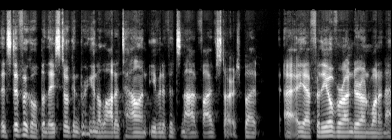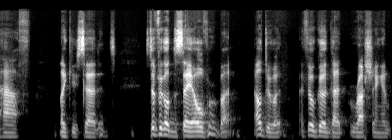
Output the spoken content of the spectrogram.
It's difficult, but they still can bring in a lot of talent, even if it's not five stars. But uh, yeah, for the over under on one and a half, like you said, it's it's difficult to say over, but I'll do it. I feel good that Rushing and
